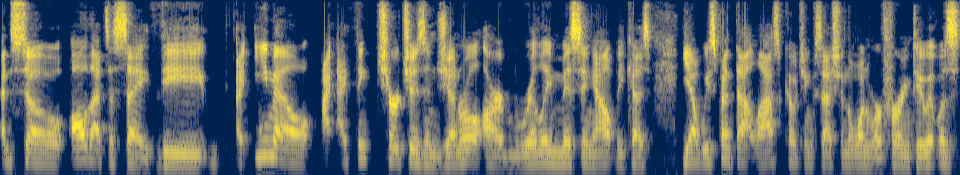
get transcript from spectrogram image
And so, all that to say, the uh, email, I, I, think churches in general are really missing out because, yeah, we spent that last coaching session, the one we're referring to, it was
